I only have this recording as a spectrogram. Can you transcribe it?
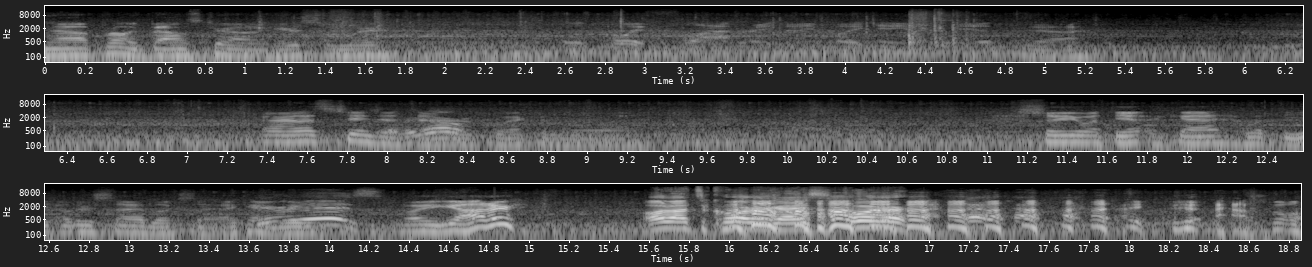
No, it probably bounced around in here somewhere. Well, it's probably flat right now. You probably can't even see it. Yeah. All right, let's change that There we tire go. real quick and we'll uh, show you what the guy, what the other side looks like. I can't Here believe it is. Oh, you got her? Oh, that's a quarter, guys. quarter. Asshole.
